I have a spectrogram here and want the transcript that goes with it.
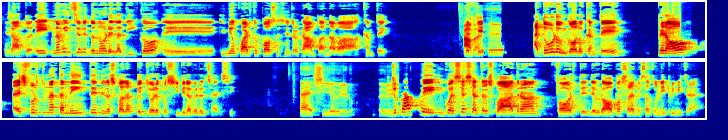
Esatto, e una menzione d'onore la dico, eh, il mio quarto posto a centrocampo andava a Kanté. Ah, beh, eh, adoro N'Golo Kanté, però è sfortunatamente nella squadra peggiore possibile, ovvero il Chelsea. eh sì, è vero. È vero. Giocasse in qualsiasi altra squadra forte d'Europa sarebbe stato nei primi tre,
